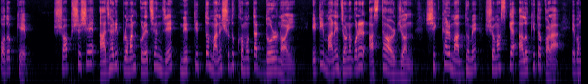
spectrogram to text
পদক্ষেপ। সবশেষে আজহারি প্রমাণ করেছেন যে নেতৃত্ব মানে শুধু ক্ষমতার দৌড় নয় এটি মানে জনগণের আস্থা অর্জন, শিক্ষার মাধ্যমে সমাজকে আলোকিত করা এবং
